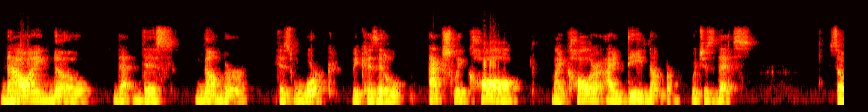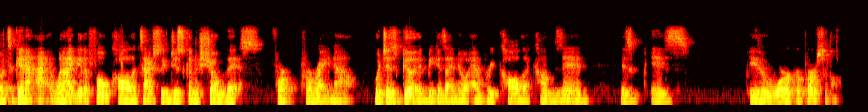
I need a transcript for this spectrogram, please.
Now I know that this number is work because it'll actually call my caller ID number, which is this. So it's gonna when I get a phone call, it's actually just gonna show this for for right now, which is good because I know every call that comes in is is either work or personal.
